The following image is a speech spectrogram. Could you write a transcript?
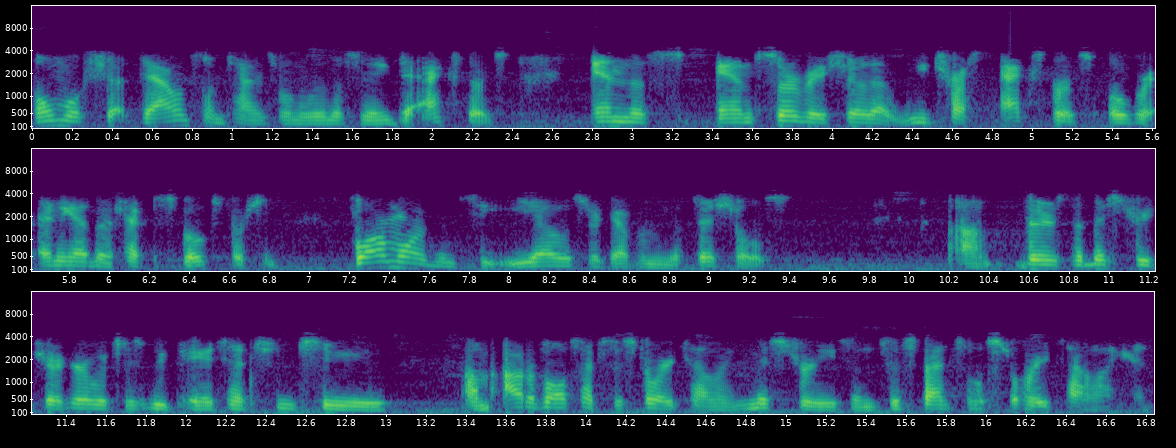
almost shut down sometimes when we're listening to experts and the and surveys show that we trust experts over any other type of spokesperson, far more than CEOs or government officials. Um, there's the mystery trigger, which is we pay attention to um, out of all types of storytelling, mysteries and suspenseful storytelling, and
